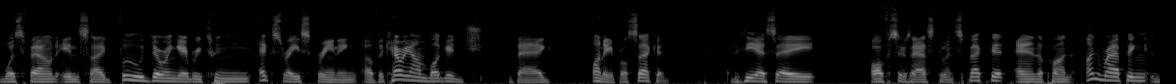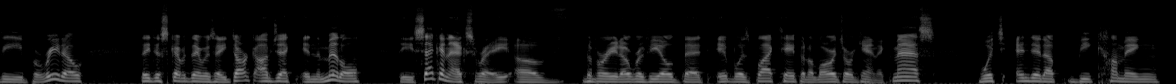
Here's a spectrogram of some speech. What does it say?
was found inside food during a routine x ray screening of a carry on luggage bag on April 2nd. The TSA officers asked to inspect it, and upon unwrapping the burrito, they discovered there was a dark object in the middle. The second x ray of the burrito revealed that it was black tape in a large organic mass, which ended up becoming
